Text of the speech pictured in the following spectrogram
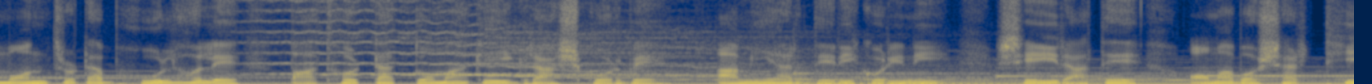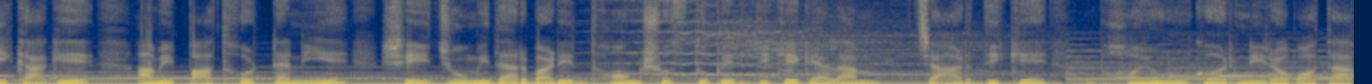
মন্ত্রটা ভুল হলে পাথরটা তোমাকেই গ্রাস করবে। আমি আর দেরি করিনি। সেই রাতে অমাবস্যার ঠিক আগে আমি পাথরটা নিয়ে সেই জমিদার বাড়ির ধ্বংসস্তূপের দিকে গেলাম। চারদিকে ভয়ঙ্কর নীরবতা।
